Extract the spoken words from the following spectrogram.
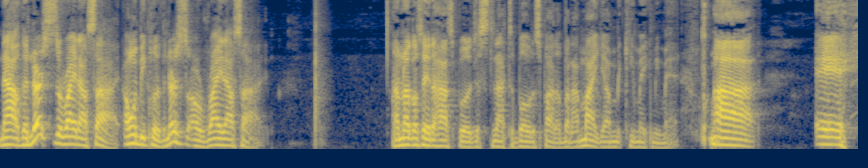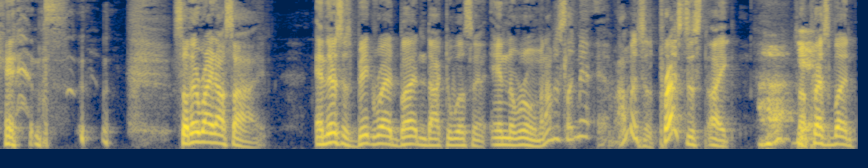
now the nurses are right outside. I want to be clear, the nurses are right outside. I'm not gonna say the hospital just not to blow the spot up, but I might. Y'all keep making me mad. Uh, and so they're right outside and there's this big red button, Dr. Wilson, in the room. And I'm just like, man, I'm gonna just press this like uh-huh. so yeah. I press the button.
